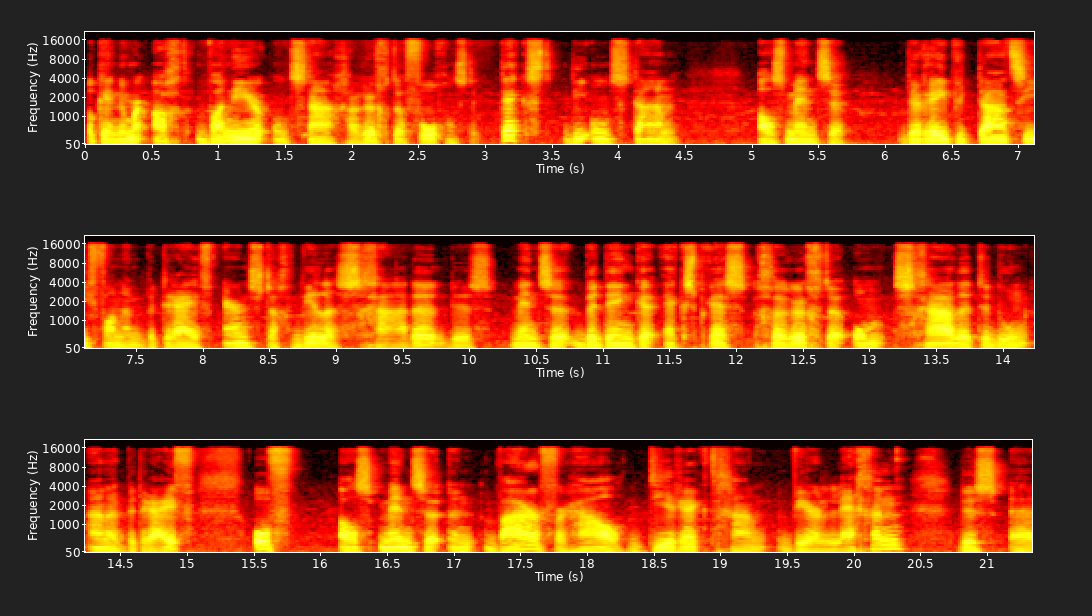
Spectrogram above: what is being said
Oké, nummer 8. Wanneer ontstaan geruchten volgens de tekst? Die ontstaan als mensen de reputatie van een bedrijf ernstig willen schaden. Dus mensen bedenken expres geruchten om schade te doen aan het bedrijf. Of als mensen een waar verhaal direct gaan weerleggen. Dus uh,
